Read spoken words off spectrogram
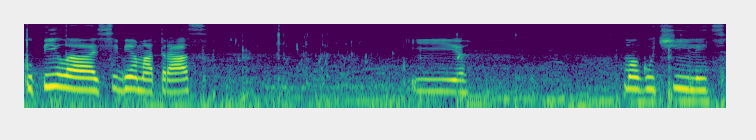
Купила себе матрас и могу чилить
